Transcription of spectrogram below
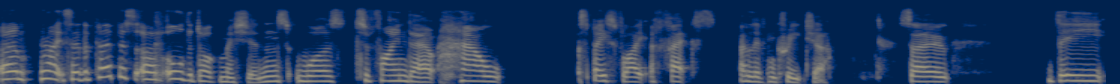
Um, right. So, the purpose of all the dog missions was to find out how spaceflight affects a living creature. So, the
